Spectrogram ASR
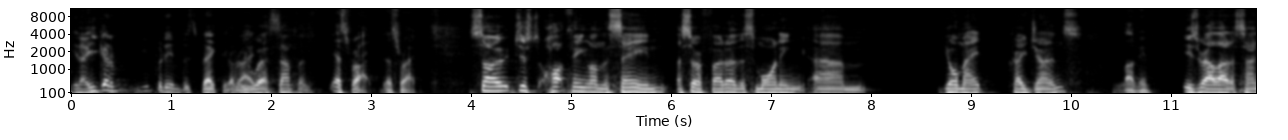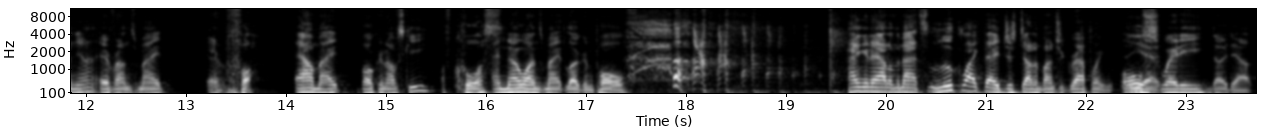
You know, you got to you put it in perspective, Gotta right? be worth something. That's right. That's right. So, just hot thing on the scene. I saw a photo this morning. Um, your mate, Craig Jones, Love him. Israel Adesanya, everyone's mate, Ev- oh, our mate, Volkanovski, Of course. and no one's mate, Logan Paul. Hanging out on the mats, look like they'd just done a bunch of grappling, all Yeah, sweaty. No doubt.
